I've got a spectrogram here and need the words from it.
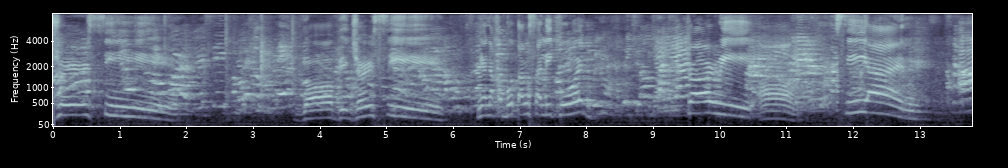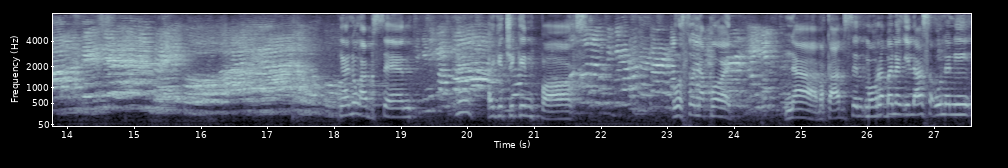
Jersey. Gobi Jersey. Nga nakabutang sa likod. Curry. Oh. Sian. Nga nung absent. Ay, chicken pox. Uso na po. Na, maka-absent. Maura ba ng ila sa una ni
